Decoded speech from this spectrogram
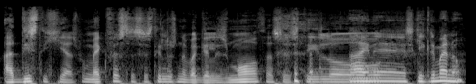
αντίστοιχη ας πούμε έκφραση θα σε στείλω στον Ευαγγελισμό, θα σε στείλω... Α, είναι συγκεκριμένο.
